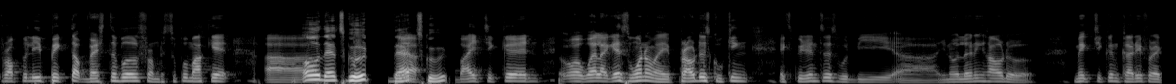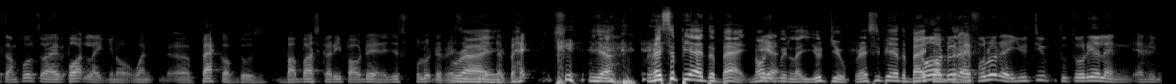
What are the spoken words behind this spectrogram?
properly picked up vegetables from the supermarket. Uh, oh, that's good. That's good. buy chicken. Well, well, I guess one of my proudest cooking experiences would be, uh, you know, learning how to make chicken curry, for example. So I bought like you know one uh, pack of those Baba's curry powder, and I just followed the recipe at the back. Yeah, recipe at the back, not Yeah. even like YouTube. Recipe at the back. no, dude, the... I followed a YouTube tutorial and and it.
